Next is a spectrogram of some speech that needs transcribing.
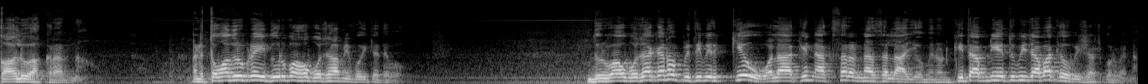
কালু আকরার না মানে তোমাদের উপরে এই দুর্বহ বোঝা আমি বইতে দেব। দুর্বহ বোঝা কেন? পৃথিবীর কেউ ওলাকিন আকসার ইউমিনুন। কিতাব নিয়ে তুমি যাবা, কেউ বিশ্বাস করবে না।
